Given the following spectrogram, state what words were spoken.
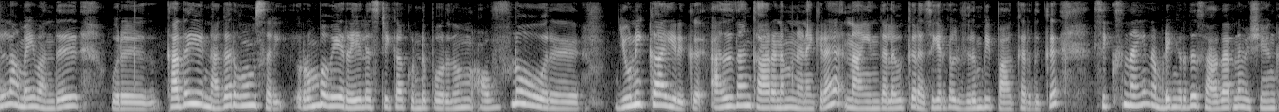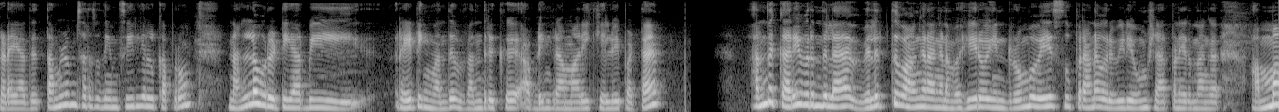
எல்லாமே வந்து ஒரு கதை நகர்வும் சரி ரொம்பவே ரியலிஸ்டிக்காக கொண்டு போகிறதும் அவ்வளோ ஒரு யூனிக்காக இருக்குது அதுதான் காரணம்னு நினைக்கிறேன். நான் இந்த அளவுக்கு ரசிகர்கள் விரும்பி பார்க்கறதுக்கு சிக்ஸ் நைன் அப்படிங்கிறது சாதாரண விஷயம் கிடையாது. தமிழும் சரஸ்வதியும் சீரியலுக்கு அப்புறம் நல்ல ஒரு டிஆர்பி ரேட்டிங் வந்து வந்திருக்கு அப்படிங்கிற மாதிரி கேள்விப்பட்டேன். அந்த கறி விருந்தில் வெளுத்து வாங்குறாங்க நம்ம ஹீரோயின் ரொம்பவே சூப்பரான ஒரு வீடியோவும் ஷேர் பண்ணியிருந்தாங்க. அம்மா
